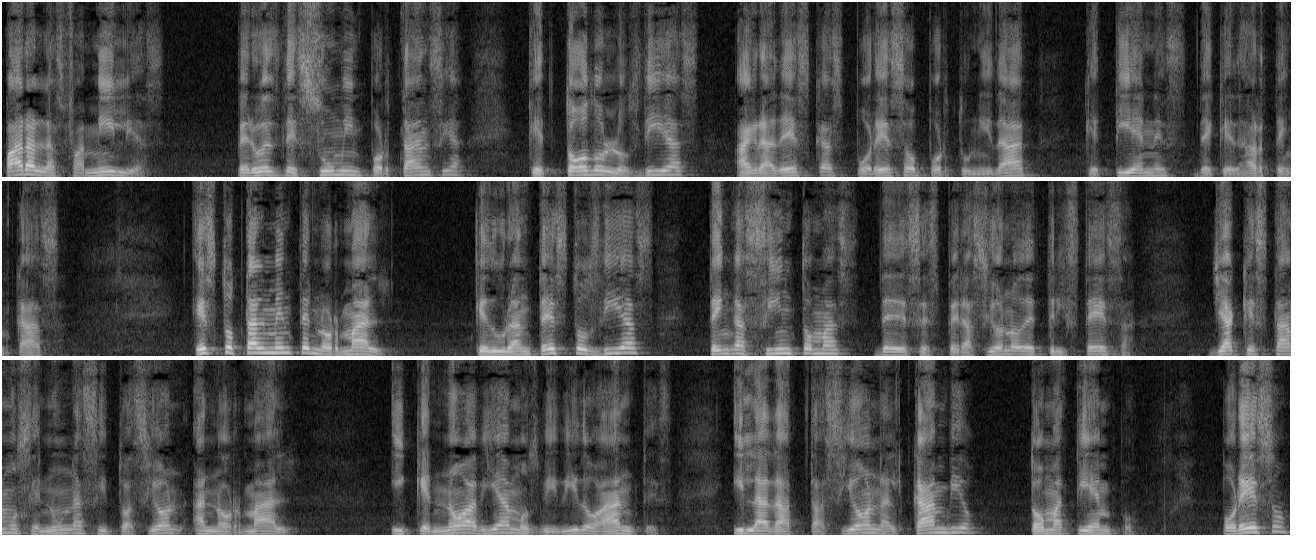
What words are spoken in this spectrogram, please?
para las familias, pero es de suma importancia que todos los días agradezcas por esa oportunidad que tienes de quedarte en casa. Es totalmente normal que durante estos días tengas síntomas de desesperación o de tristeza, ya que estamos en una situación anormal y que no habíamos vivido antes, y la adaptación al cambio toma tiempo. Por eso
